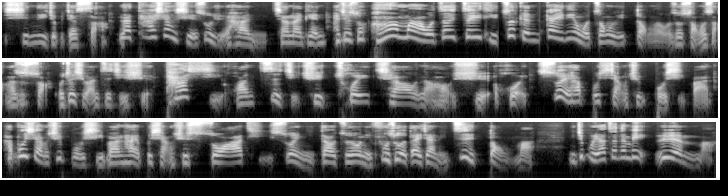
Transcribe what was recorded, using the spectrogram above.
心力就比较少。那他像写数学，像那天他就说啊妈，我这这一题这个概念我终于懂了。我说爽不爽？他说爽。我最喜欢自己学，他喜欢自己去推敲，然后学会，所以他不想去补习班，他不想去补习班，他也不想去刷题。所以你到最后你付出的代价你自己懂嘛？你就不要在那边怨嘛。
